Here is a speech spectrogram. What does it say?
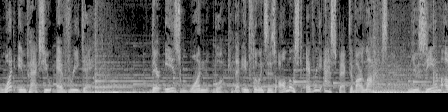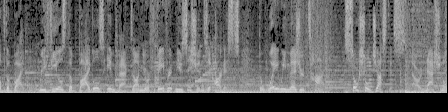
What impacts you every day? There is one book that influences almost every aspect of our lives. Museum of the Bible reveals the Bible's impact on your favorite musicians and artists, the way we measure time, social justice, our national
